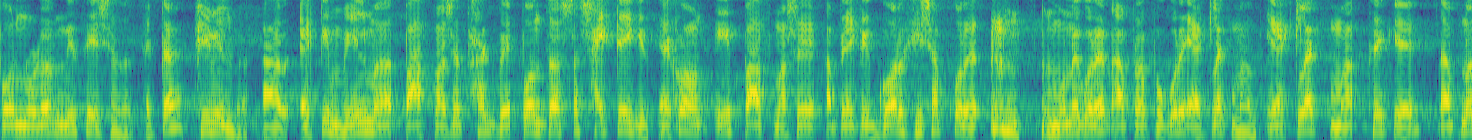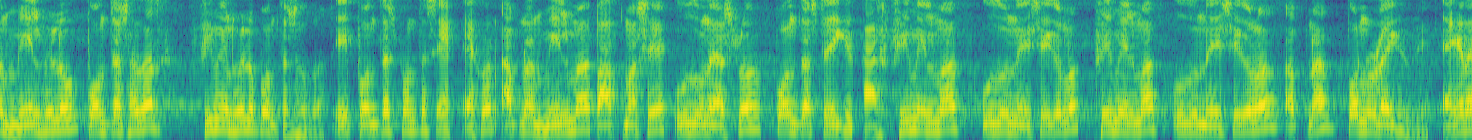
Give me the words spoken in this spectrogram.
পনেরোটার নিচে এসে যাবে। একটা ফিমেল মাছ আর একটি মেল মাছ পাঁচ মাসে থাকবে পঞ্চাশটা, ষাটটাই কেজি। এখন এই পাঁচ মাসে আপনি একটি গড় হিসাব করে মনে করেন আপনার পুকুরে এক লাখ মাছ। এক লাখ মাছ থেকে আপনার মেল হলো পঞ্চাশ হাজার ফিমেল হইল পঞ্চাশ হাজার। এই পঞ্চাশ পঞ্চাশ এক এখন আপনার মেল মাছ পাঁচ মাসে ওজনে আসলো পঞ্চাশটা টাকা আর ফিমেল মাছ ওজনে এসে গেল ফিমেল মাছ ওজনে এসে গেল আপনার পনেরোটা কেজি। এখানে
